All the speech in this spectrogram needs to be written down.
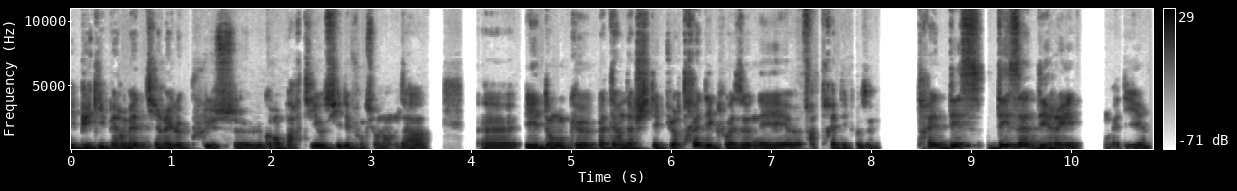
Et puis qui permet de tirer le plus le grand parti aussi des fonctions lambda. et donc pattern d'architecture très décloisonné, enfin très décloisonné, très dés désadhéré, on va dire.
